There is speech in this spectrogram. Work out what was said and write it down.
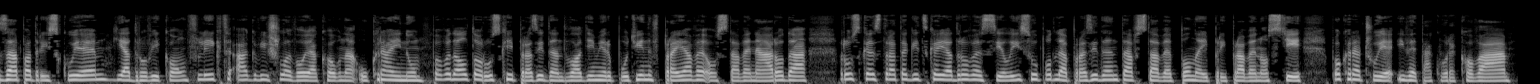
Západ riskuje jadrový konflikt, ak vyšle vojakov na Ukrajinu. Povedal to ruský prezident Vladimír Putin v prejave o stave národa. Ruské strategické jadrové sily sú podľa prezidenta v stave plnej pripravenosti. Pokračuje Iveta Kureková.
